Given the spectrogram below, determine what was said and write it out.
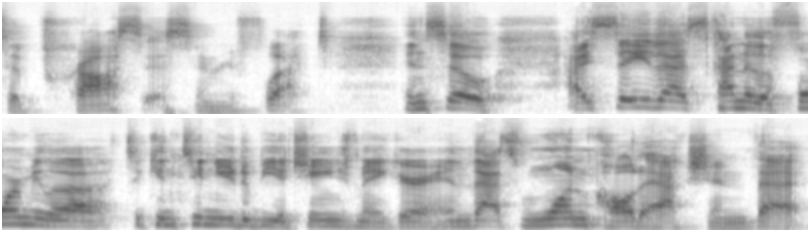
to process and reflect. And so I say that's kind of the formula to continue to be a change maker. And that's one call to action that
